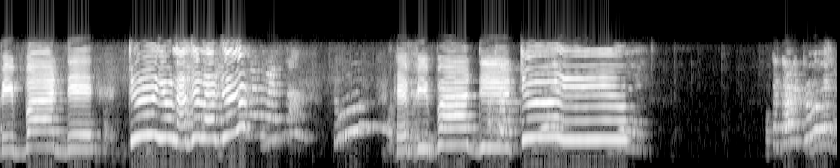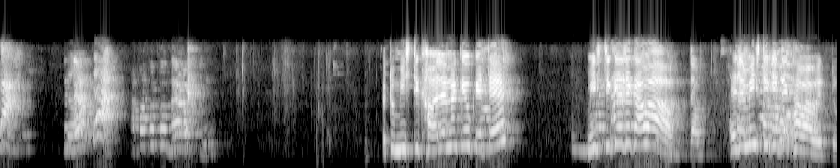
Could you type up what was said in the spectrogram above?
হ্যাপি বার্থডে টু ইউ নাচো নাচো happy birthday to you okay দাও একটু একটু মিষ্টি খাওয়ালে না কেউ কেটে? মিষ্টি কেটে খাওয়াও। এই যে মিষ্টি কেটে খাওয়াও একটু।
